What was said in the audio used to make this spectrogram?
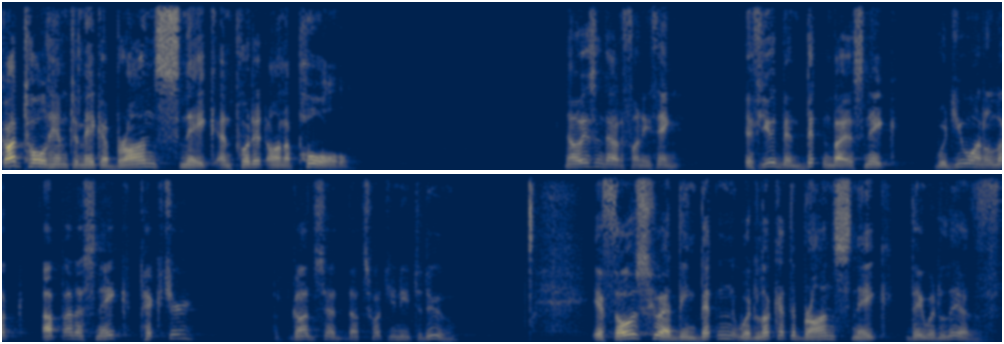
God told him to make a bronze snake and put it on a pole now, isn't that a funny thing? If you had been bitten by a snake, would you want to look up at a snake picture? But God said that's what you need to do. If those who had been bitten would look at the bronze snake, they would live.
